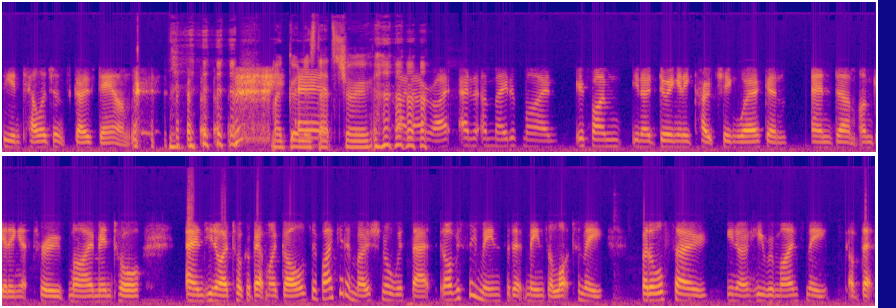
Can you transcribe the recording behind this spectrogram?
the intelligence goes down. My goodness, and that's true. I know, right? And a mate of mine, if I'm, you know, doing any coaching work and and um, I'm getting it through my mentor, and you know, I talk about my goals. If I get emotional with that, it obviously means that it means a lot to me, but also, you know, he reminds me of that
